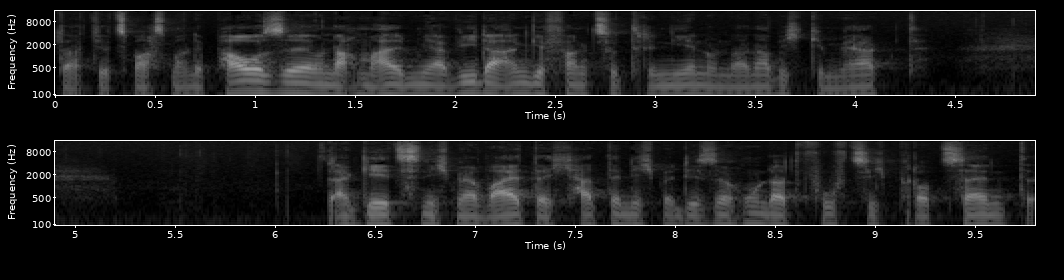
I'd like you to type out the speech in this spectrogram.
dachte, jetzt machst du mal eine Pause und nach einem halben Jahr wieder angefangen zu trainieren und dann habe ich gemerkt, da geht es nicht mehr weiter. Ich hatte nicht mehr diese 150 Prozent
